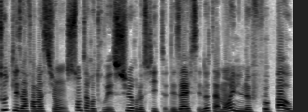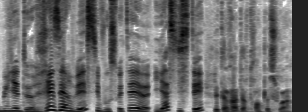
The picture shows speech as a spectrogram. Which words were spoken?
Toutes les informations sont à retrouver sur le site des AFC notamment. Il ne faut pas oublier de réserver si vous souhaitez euh, y assister. C'est à 20h30 le soir.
